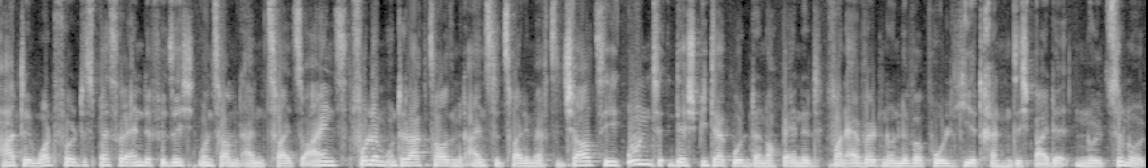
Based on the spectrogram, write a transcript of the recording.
hatte Watford das bessere Ende für sich und zwar mit einem 2 zu 1. Fulham unterlag zu Hause mit 1 zu 2 dem FC Chelsea und der Spieltag wurde dann noch beendet von Everton und Liverpool. Hier trennten sich beide 0 zu 0.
